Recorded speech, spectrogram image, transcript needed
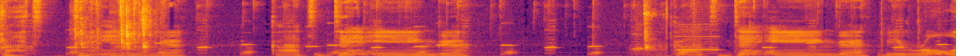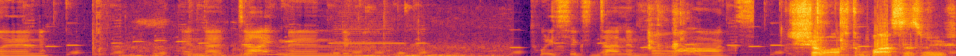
God dang. God dang. God dang. Be rolling. And that diamond. 26 diamond blocks. Show off the bosses we've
